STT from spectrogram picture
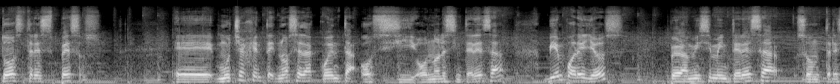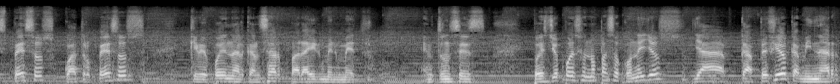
Dos, tres pesos. Eh, mucha gente no se da cuenta o si o no les interesa. Bien por ellos. Pero a mí si me interesa, son 3 pesos, 4 pesos que me pueden alcanzar para irme en metro. Entonces, pues yo por eso no paso con ellos. Ya prefiero caminar,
